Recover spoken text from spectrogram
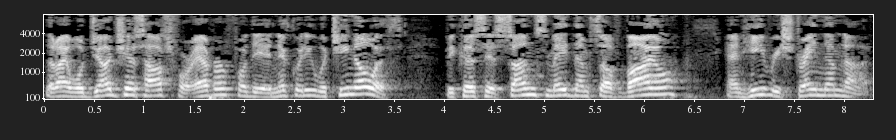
that I will judge his house forever for the iniquity which he knoweth, because his sons made themselves vile, and he restrained them not.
